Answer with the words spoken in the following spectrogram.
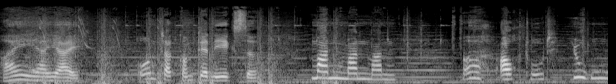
Eieiei. Und da kommt der Nächste. Mann, Mann, Mann. Ah, auch tot. Juhu.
